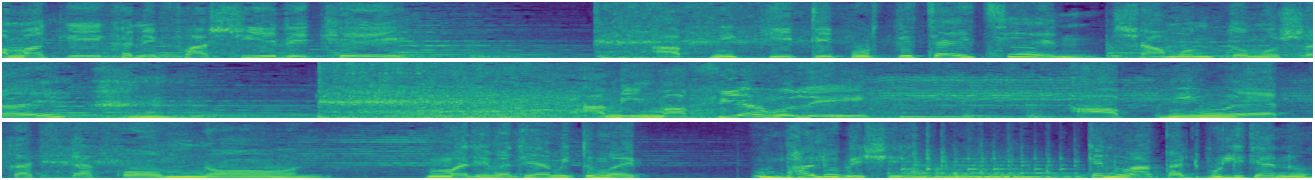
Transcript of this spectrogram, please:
আমাকে এখানে ফাঁসিয়ে রেখে আপনি কেটে পড়তে চাইছেন, সামন্ত মশাই? আমি মাফিয়া হলে আপনিও এক কাটটা কম নন। মাঝে মাঝে আমি তোমায় ভালোবেসে কেন আকাট বলি জানো?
